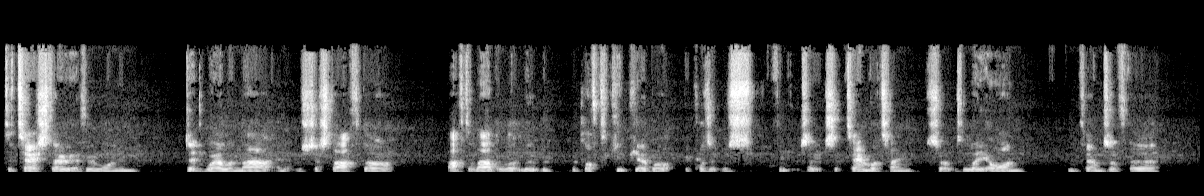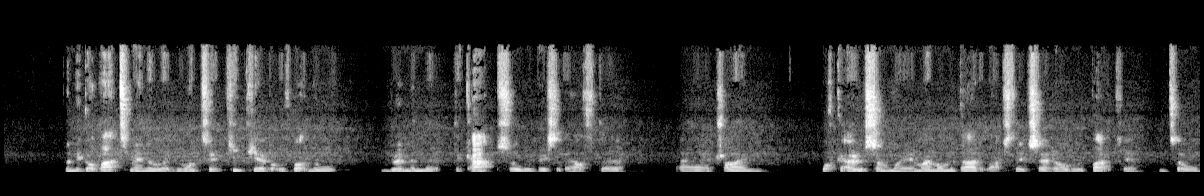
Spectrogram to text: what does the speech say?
to test out everyone and did well in that. And it was just after after that, they were like, look, we'd, we'd love to keep you, but because it was, I think it was like September time, so it was late on in terms of the, when they got back to me and they were like, we want to keep you, but we've got no room in the, the cap, so we basically have to uh, try and work it out some way. And my mum and dad at that stage said, oh, we'll back you until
